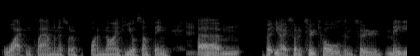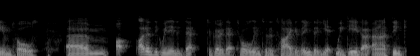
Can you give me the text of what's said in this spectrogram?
White and Plowman are sort of 190 or something, Hmm. um, but you know, sort of two talls and two medium talls. Um, I, I don't think we needed that to go that tall into the Tigers either. Yet we did, I, and I think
